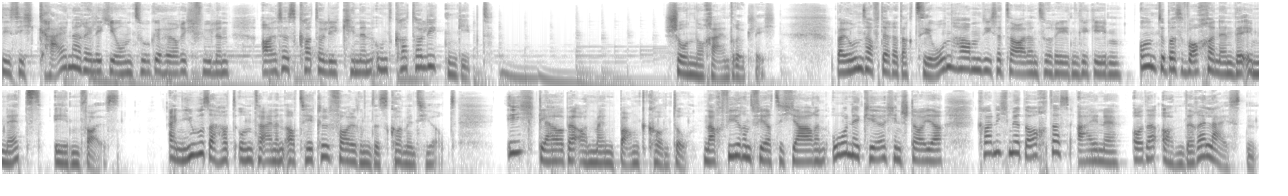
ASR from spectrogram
die sich keiner Religion zugehörig fühlen, als es Katholikinnen und Katholiken gibt. Schon noch eindrücklich. Bei uns auf der Redaktion haben diese Zahlen zu reden gegeben und übers Wochenende im Netz ebenfalls. Ein User hat unter einen Artikel Folgendes kommentiert. Ich glaube an mein Bankkonto. Nach 44 Jahren ohne Kirchensteuer kann ich mir doch das eine oder andere leisten.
